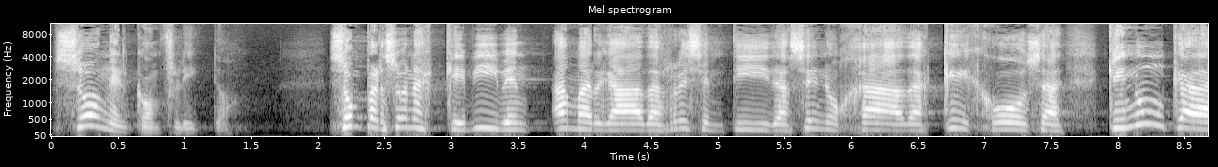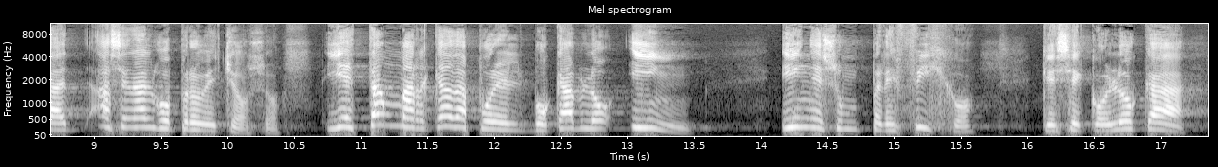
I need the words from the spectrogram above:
son el conflicto. Son personas que viven amargadas, resentidas, enojadas, quejosas, que nunca hacen algo provechoso y están marcadas por el vocablo in, In es un prefijo que se coloca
